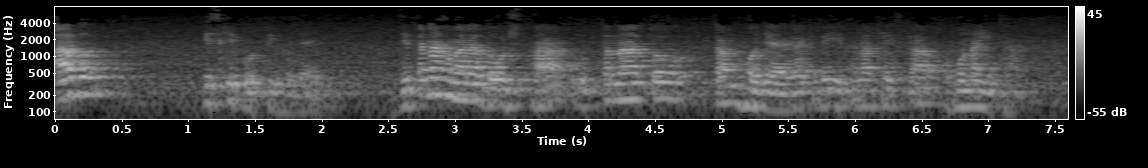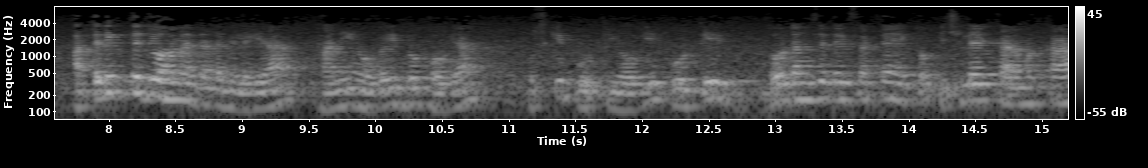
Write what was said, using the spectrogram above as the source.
अब इसकी पूर्ति हो जाएगी। जितना हमारा दोष था, उतना तो कम हो जाएगा कि भाई इतना तो इसका होना ही था। अतिरिक्त जो हमें दंड मिल गया, हानि हो गई, दुख हो गया उसकी पूर्ति होगी। पूर्ति दो ढंग से देख सकते हैं। एक तो पिछले कर्म का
